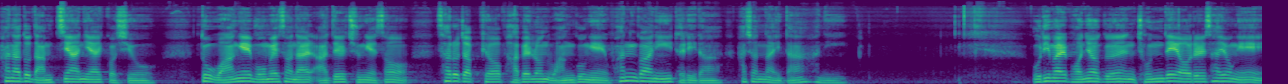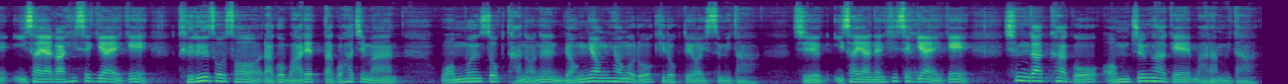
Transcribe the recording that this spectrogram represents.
하나도 남지 아니할 것이요 또 왕의 몸에서 날 아들 중에서 사로잡혀 바벨론 왕궁의 환관이 되리라 하셨나이다 하니 우리말 번역은 존대어를 사용해 이사야가 히스기야에게 들으소서라고 말했다고 하지만 원문 속 단어는 명령형으로 기록되어 있습니다. 즉 이사야는 히스기야에게 심각하고 엄중하게 말합니다.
